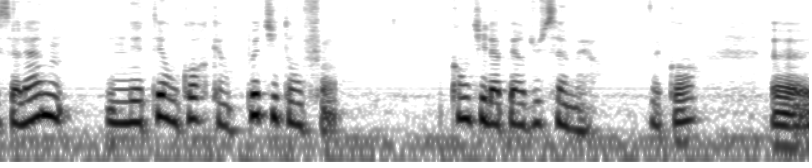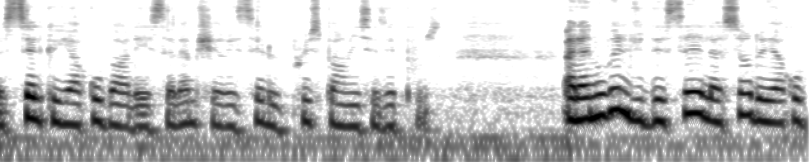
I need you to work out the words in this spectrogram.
salam n'était encore qu'un petit enfant quand il a perdu sa mère. D'accord? Euh, Celle que Yaroub salam chérissait le plus parmi ses épouses. À la nouvelle du décès, la sœur de Yaroub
